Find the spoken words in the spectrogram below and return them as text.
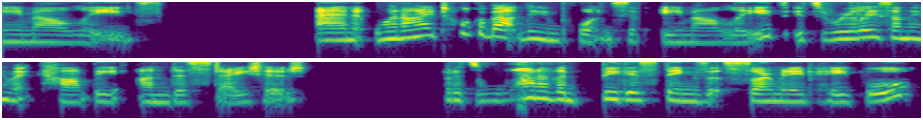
email leads. And when I talk about the importance of email leads, it's really something that can't be understated. But it's one of the biggest things that so many people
